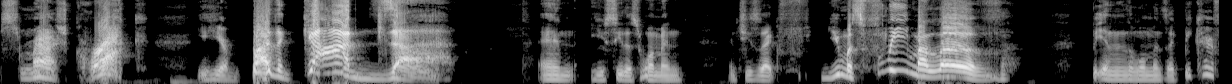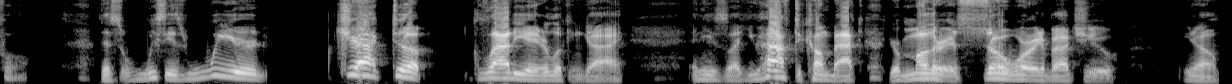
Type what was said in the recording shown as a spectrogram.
smash, crack. You hear, "By the gods!" And you see this woman, and she's like, "You must flee, my love." And then the woman's like, "Be careful." This we see this weird, jacked up gladiator-looking guy and he's like, "You have to come back. Your mother is so worried about you." You know,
